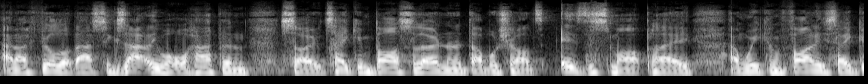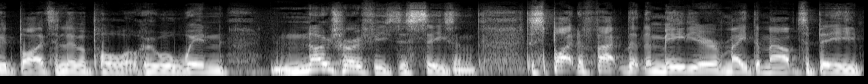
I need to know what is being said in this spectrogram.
And I feel that that's exactly what will happen. So taking Barcelona a double chance is the smart play. And we can finally say goodbye to Liverpool, who will win no trophies this season, despite the fact that the media have made them out to be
